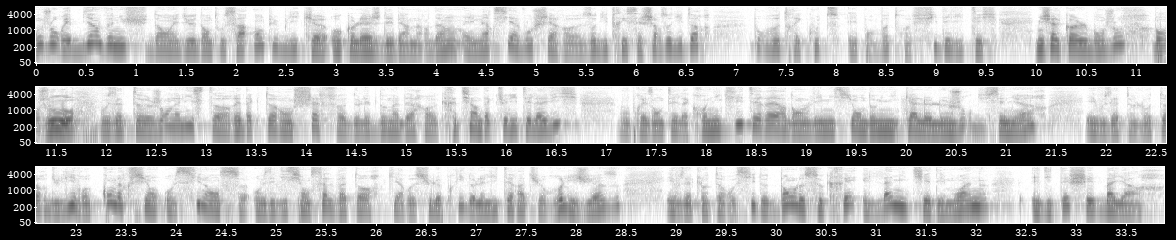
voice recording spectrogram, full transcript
Bonjour et bienvenue dans Et Dieu dans tout ça en public au Collège des Bernardins. Et merci à vous, chères auditrices et chers auditeurs, pour votre écoute et pour votre fidélité. Michel Coll, bonjour. Bonjour. Vous êtes journaliste, rédacteur en chef de l'hebdomadaire chrétien d'actualité La Vie. Vous présentez la chronique littéraire dans l'émission dominicale Le Jour du Seigneur et vous êtes l'auteur du livre Conversion au silence aux éditions Salvator qui a reçu le prix de la littérature religieuse et vous êtes l'auteur aussi de Dans le secret et l'amitié des moines édité chez Bayard.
